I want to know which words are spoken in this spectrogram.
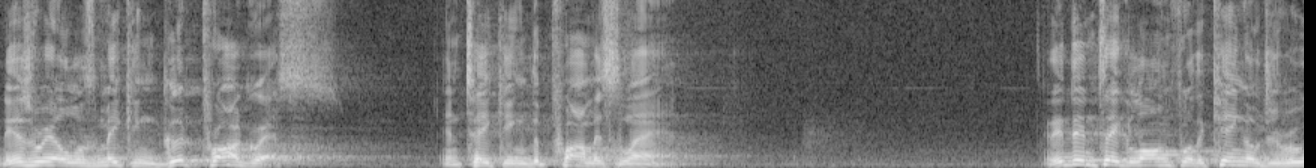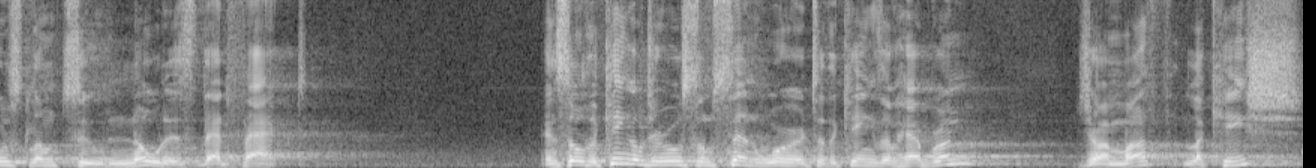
Israel was making good progress in taking the promised land. It didn't take long for the king of Jerusalem to notice that fact. And so the king of Jerusalem sent word to the kings of Hebron, Jarmuth, Lachish,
